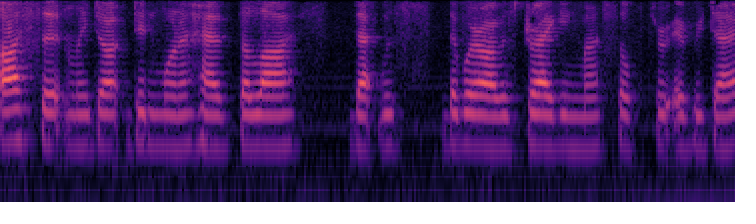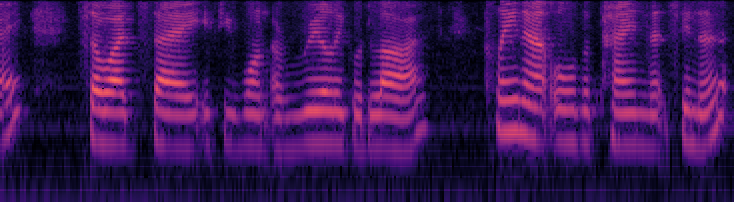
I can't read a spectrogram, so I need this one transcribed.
I certainly don't, didn't want to have the life that was the, where I was dragging myself through every day. So I'd say if you want a really good life, clean out all the pain that's in it,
